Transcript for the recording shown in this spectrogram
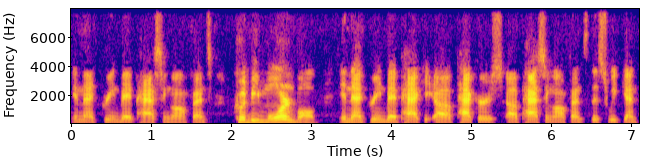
in that Green Bay passing offense, could be more involved in that Green Bay Pack, uh, Packers uh, passing offense this weekend.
